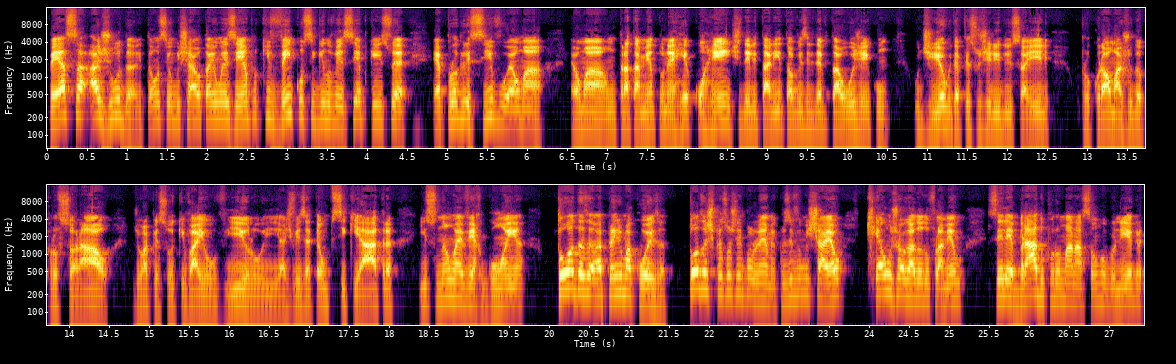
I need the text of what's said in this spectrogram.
peça ajuda. Então, assim, o Michel está em um exemplo que vem conseguindo vencer, porque isso é, é progressivo, é, uma, é uma, um tratamento né, recorrente dele estar tá ali. Talvez ele deve estar tá hoje aí com o Diego, deve ter sugerido isso a ele, procurar uma ajuda profissional de uma pessoa que vai ouvi-lo e às vezes até um psiquiatra. Isso não é vergonha. Todas, aprende uma coisa, todas as pessoas têm problema, inclusive o Michael, que é um jogador do Flamengo, celebrado por uma nação rubro-negra.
